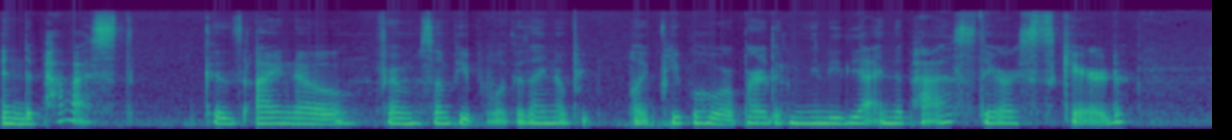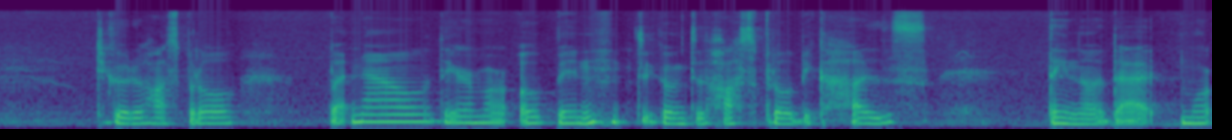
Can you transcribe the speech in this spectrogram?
in the past because i know from some people because i know pe- like people who are part of the community that in the past they are scared to go to hospital but now they are more open to going to the hospital because they know that more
